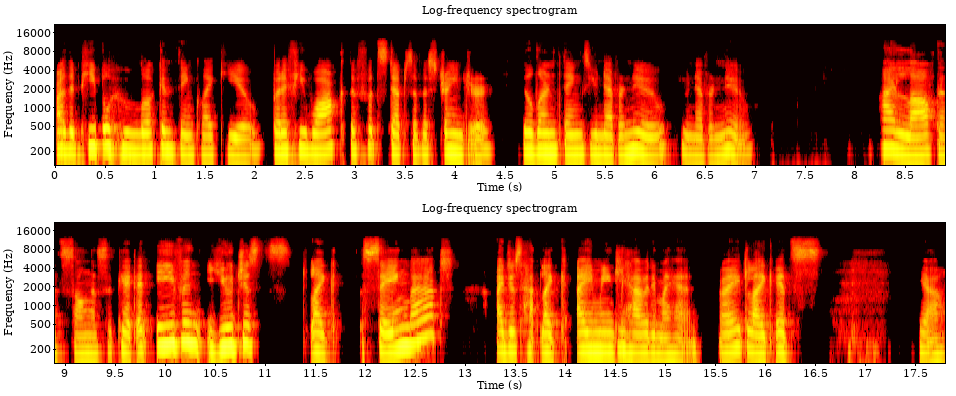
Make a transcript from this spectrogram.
are the people who look and think like you. But if you walk the footsteps of a stranger, you'll learn things you never knew you never knew. I love that song as a kid. And even you just like saying that, I just had like, I immediately have it in my head, right? Like it's, yeah.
